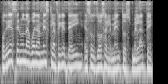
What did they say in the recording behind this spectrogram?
podría ser una buena mezcla, fíjate ahí, esos dos elementos, me late.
